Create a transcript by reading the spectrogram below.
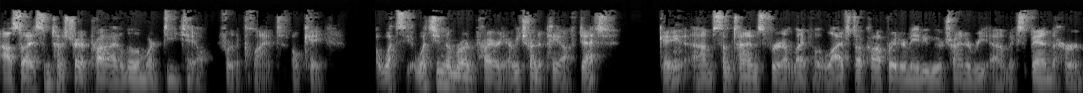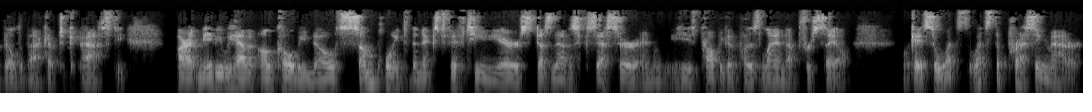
also I sometimes try to provide a little more detail for the client. Okay. What's, what's your number one priority? Are we trying to pay off debt? Okay. Um, sometimes for a, a livestock operator, maybe we were trying to re, um, expand the herd, build it back up to capacity. All right. Maybe we have an uncle we know some point in the next 15 years doesn't have a successor and he's probably going to put his land up for sale. Okay. So what's, what's the pressing matter?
